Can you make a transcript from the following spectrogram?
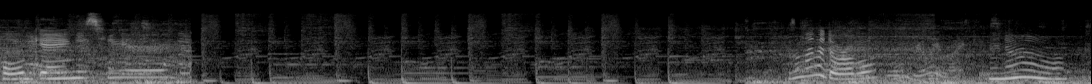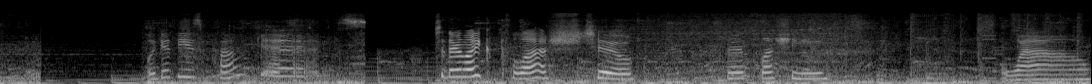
whole gang is here. Isn't that adorable? I really like it. I know. Look at these pumpkins. So they're like plush too. They're plushy. Wow.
